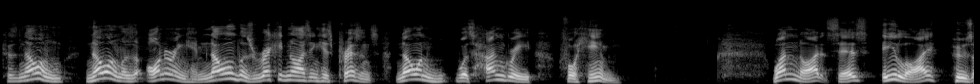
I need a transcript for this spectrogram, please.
Because no one, no one was honoring him. No one was recognizing his presence. No one was hungry for him. One night, it says, Eli, whose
